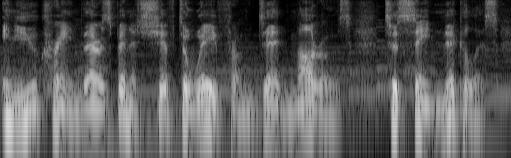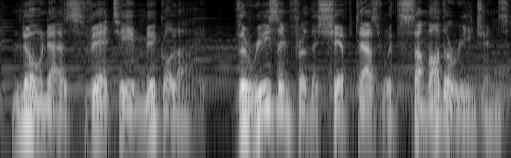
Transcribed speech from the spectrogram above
In Ukraine, there has been a shift away from Ded Moroz to Saint Nicholas, known as Sveti Mikolai. The reason for the shift, as with some other regions,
